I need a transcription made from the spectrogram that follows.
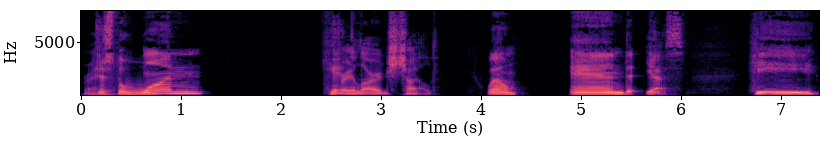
right. just the one kid. very large child. Well, and yes, he.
